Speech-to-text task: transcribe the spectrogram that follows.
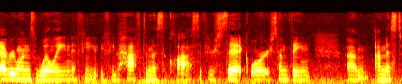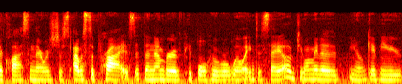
everyone's willing if you if you have to miss a class, if you're sick or something. Um, I missed a class and there was just I was surprised at the number of people who were willing to say, "Oh, do you want me to you know give you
